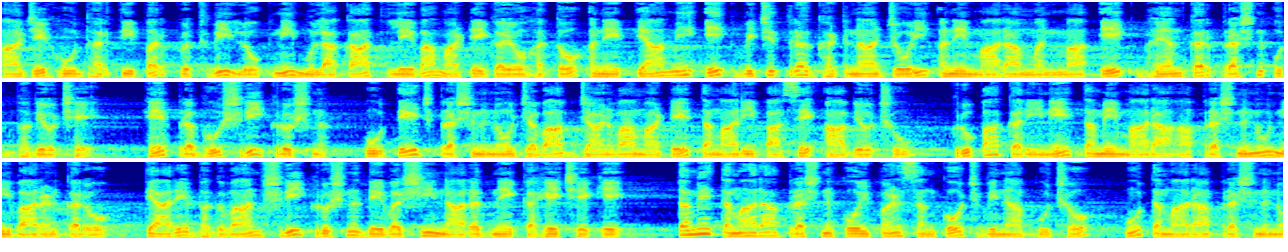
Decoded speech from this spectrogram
આજે હું ધરતી પર પૃથ્વી લોકની મુલાકાત લેવા માટે ગયો હતો અને ત્યાં મેં એક વિચિત્ર ઘટના જોઈ અને મારા મનમાં એક ભયંકર પ્રશ્ન ઉદ્ભવ્યો છે. હે પ્રભુ શ્રી કૃષ્ણ, હું તે જ પ્રશ્નનો જવાબ જાણવા માટે તમારી પાસે આવ્યો છું. કૃપા કરીને તમે મારા આ પ્રશ્નનું નિવારણ કરો. ત્યારે ભગવાન શ્રી કૃષ્ણ દેવર્ષિ નારદને કહે છે કે, તમે તમારા પ્રશ્ન કોઈ પણ સંકોચ વિના પૂછો હું તમારા પ્રશ્નનો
